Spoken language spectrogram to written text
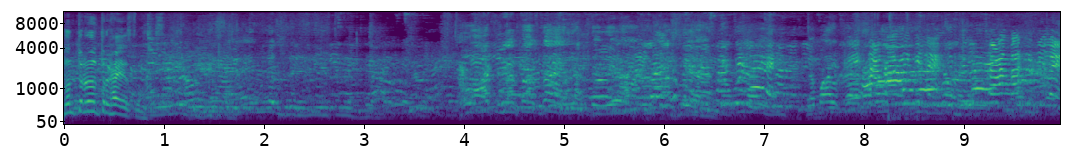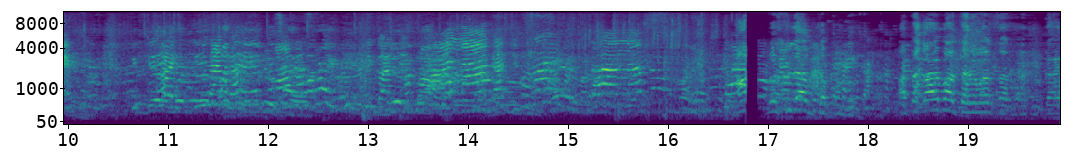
नंतर नंतर खायचं तू. आता काय म्हातारे माणसासाठी काय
